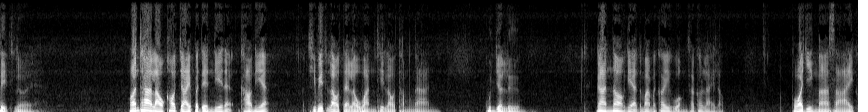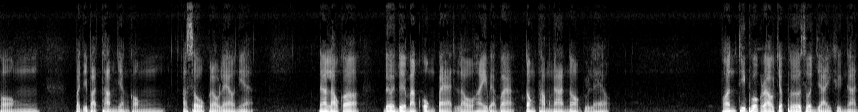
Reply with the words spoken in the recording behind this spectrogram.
สิทธิ์เลย เพราะถ้าเราเข้าใจประเด็นนี้เนะี่ยคราวนี้ชีวิตเราแต่ละวันที่เราทำงาน คุณอย่าลืม งานนอกเนี่ยอาตมาไม่ค่อยห่วงสักเท่าไหร่หรอกเพราะว่ายิ่งมาสายของปฏิบัติธรรมอย่างของอโศกเราแล้วเนี่ยนะเราก็เดินด้วยมรรคองแปดเราให้แบบว่าต้องทำงานนอกอยู่แล้ว เพราะที่พวกเราจะเผลอส่วนใหญ่คืองาน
